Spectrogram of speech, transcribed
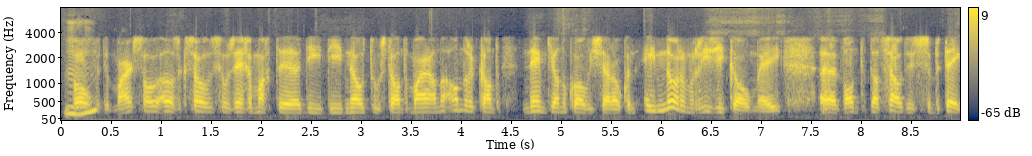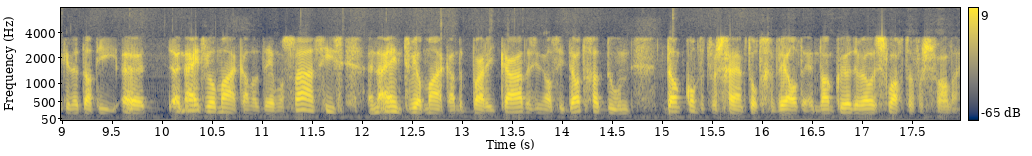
-hmm. boven de markt, als ik zo, zo zeggen mag, de, die, die noodtoestand. Maar aan de andere kant neemt Janukovic daar ook een enorm risico mee. Uh, want dat zou dus betekenen dat hij een eind wil maken aan de demonstraties, een eind wil maken aan de barricades. En als hij dat gaat doen, dan komt het waarschijnlijk tot geweld. En dan kunnen er wel eens slachtoffers vallen.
